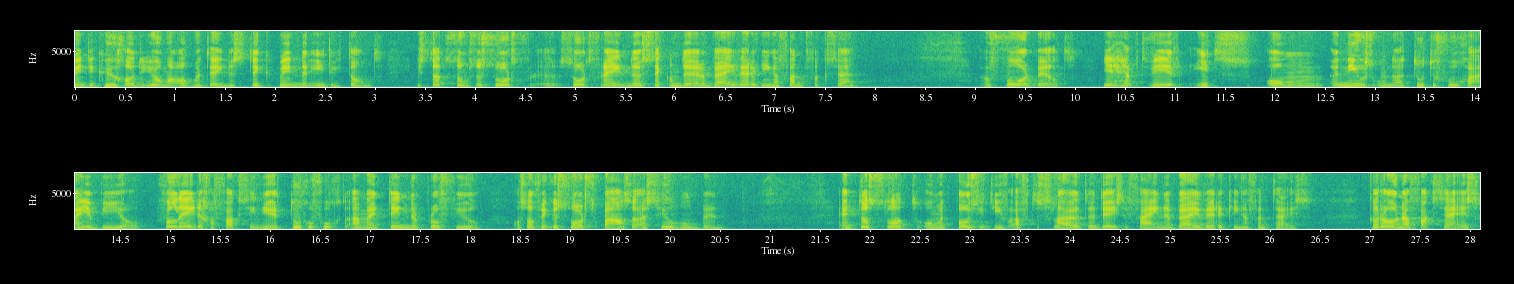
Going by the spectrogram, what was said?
vind ik Hugo de Jonge ook meteen een stuk minder irritant. Is dat soms een soort, eh, soort vreemde secundaire bijwerkingen van het vaccin? Een voorbeeld. Je hebt weer iets om nieuws om naartoe te voegen aan je bio. Volledig gevaccineerd, toegevoegd aan mijn Tinder-profiel. Alsof ik een soort Spaanse asielhond ben. En tot slot, om het positief af te sluiten... deze fijne bijwerkingen van Thijs. Coronavaccin is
